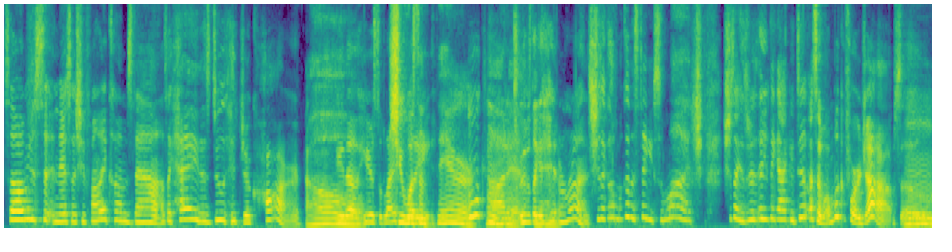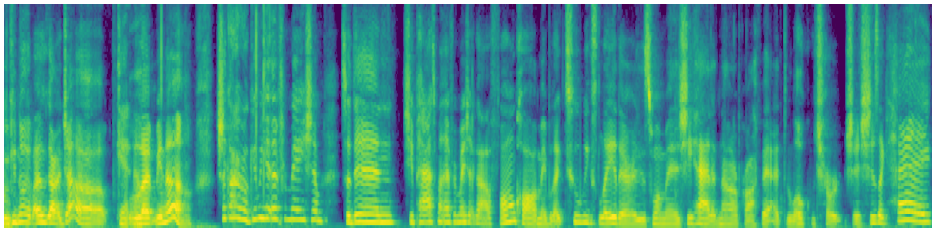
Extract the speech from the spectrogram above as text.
So I'm just sitting there. So she finally comes down. I was like, hey, this dude hit your car. oh You know, here's the license she wasn't there got Mm-mm. it It was like a Mhm. hit and run. She's like, oh my goodness, thank you so much. She's like, is there anything I can do? I said, well, I'm looking for a job. So Mm. if you know if I got a job, Get out let me know. She's like, all right, well, give me your information. So then she passed my information. I got a phone call maybe like two weeks later. This woman, she had a nonprofit at the local church. And she's like, Hey,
